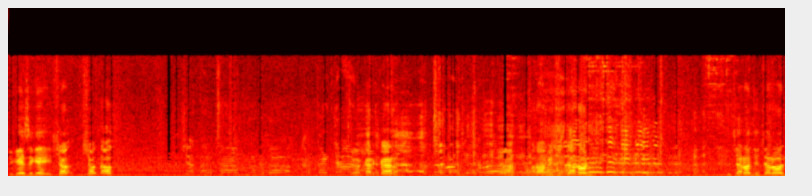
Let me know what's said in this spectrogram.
Sige, sige. Shout, shout out. Karkar. Yeah, maraming chicharon. Chicharon, chicharon.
